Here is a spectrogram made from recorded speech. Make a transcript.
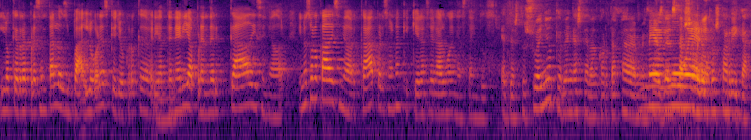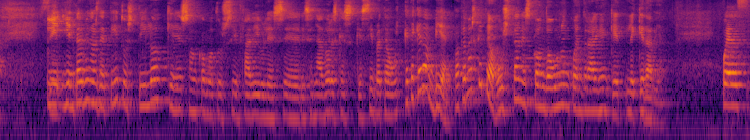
lo que representa los valores que yo creo que debería tener y aprender cada diseñador. Y no solo cada diseñador, cada persona que quiera hacer algo en esta industria. Entonces, tu sueño que venga Esteban Cortázar al Mercedes-Benz Costa Rica. Y, y, en términos de ti, tu estilo, ¿quiénes son como tus infalibles eh, diseñadores que, que siempre te que te quedan bien? Porque más que te gustan es cuando uno encuentra a alguien que le queda bien. Pues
